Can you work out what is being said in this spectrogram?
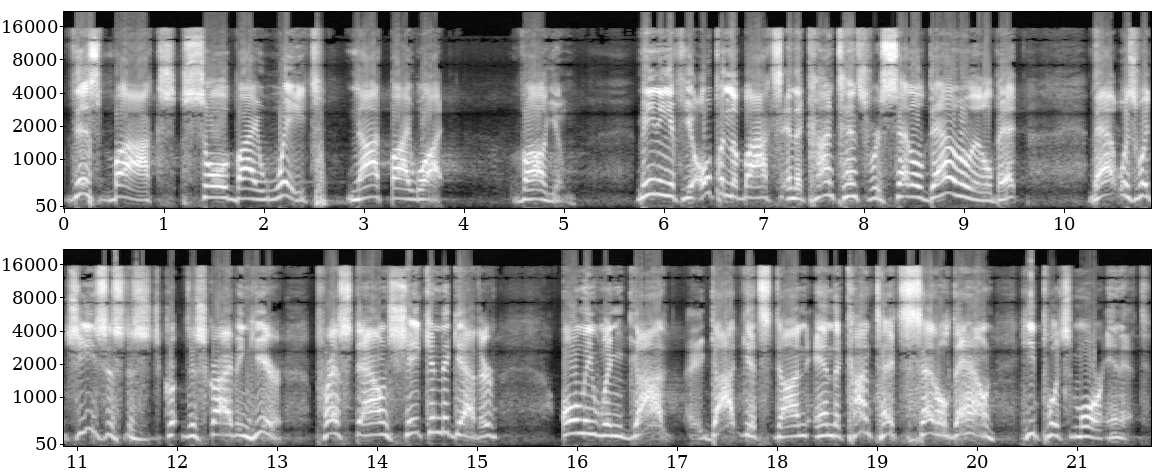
This box sold by weight, not by what? Volume. Meaning, if you open the box and the contents were settled down a little bit, that was what Jesus is describing here. Pressed down, shaken together, only when God, God gets done and the context settled down, he puts more in it.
